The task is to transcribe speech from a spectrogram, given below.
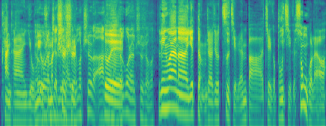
看看有没有什么吃食阵地上有什。么吃的啊？对德国人吃什么？另外呢，也等着就自己人把这个补给给送过来啊，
